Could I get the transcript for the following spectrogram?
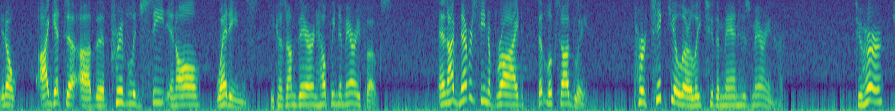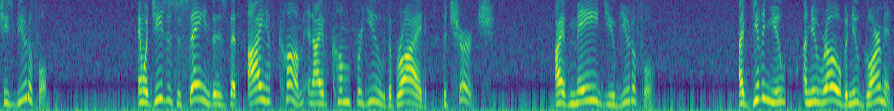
You know, I get to uh, the privileged seat in all weddings because I'm there and helping to marry folks. And I've never seen a bride that looks ugly, particularly to the man who's marrying her. To her, she's beautiful. And what Jesus is saying is that I have come and I have come for you, the bride, the church. I have made you beautiful. I've given you a new robe, a new garment,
